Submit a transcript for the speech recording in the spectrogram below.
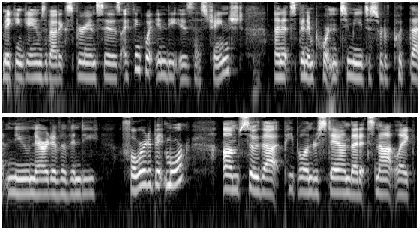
making games about experiences. I think what indie is has changed, and it's been important to me to sort of put that new narrative of indie forward a bit more um, so that people understand that it's not like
